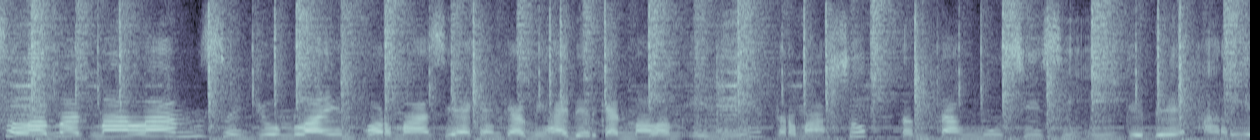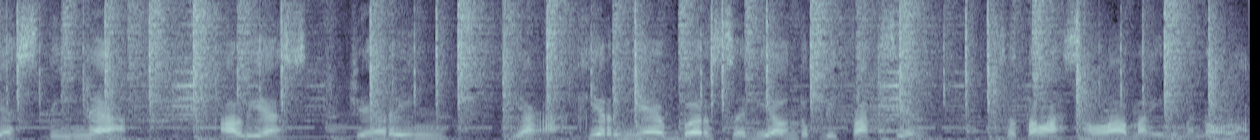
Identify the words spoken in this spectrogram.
selamat malam. Sejumlah informasi akan kami hadirkan malam ini, termasuk tentang musisi IGD Aryastina alias Jering yang akhirnya bersedia untuk divaksin setelah selama ini menolak.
